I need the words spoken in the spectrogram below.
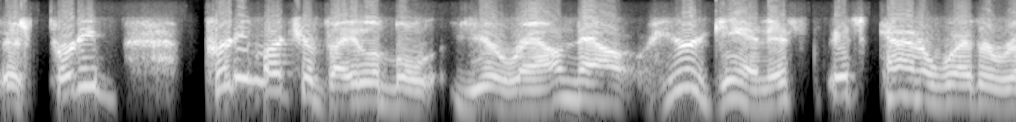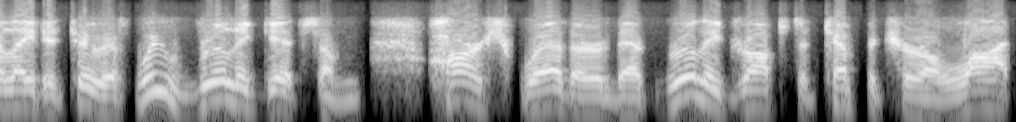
is pretty pretty much available year round. Now here again, it's it's kind of weather related too. If we really get some harsh weather that really drops the temperature a lot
